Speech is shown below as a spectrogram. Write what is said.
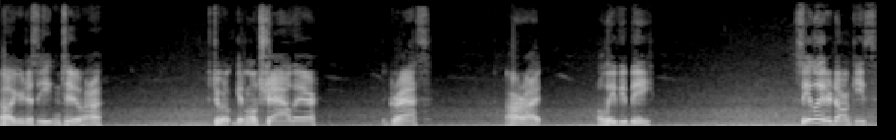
Oh, you're just eating too, huh? Just do a, getting a little chow there? The grass? Alright. I'll leave you be. See you later, donkeys.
